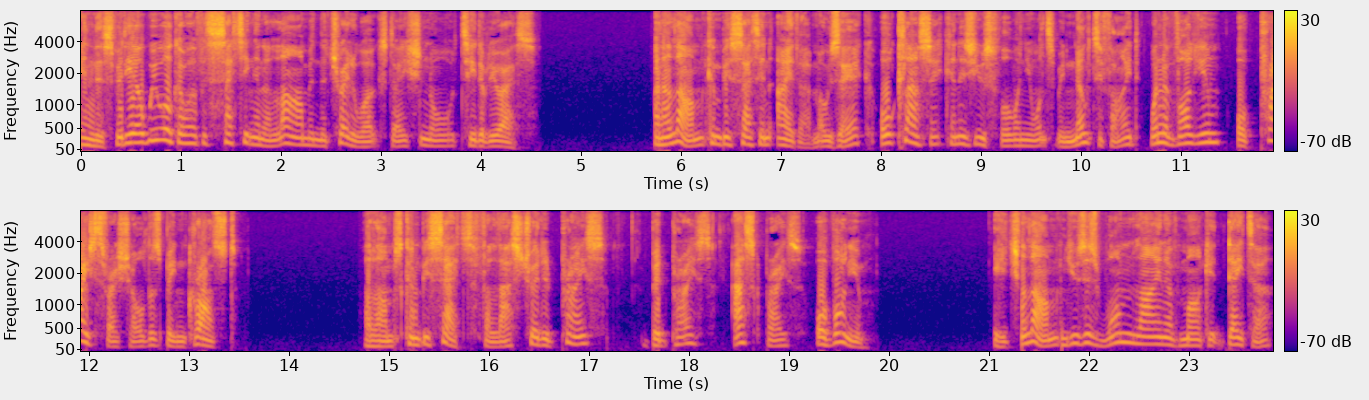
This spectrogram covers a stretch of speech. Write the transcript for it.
In this video we will go over setting an alarm in the Trader Workstation or TWS. An alarm can be set in either Mosaic or Classic and is useful when you want to be notified when a volume or price threshold has been crossed. Alarms can be set for last traded price, bid price, ask price or volume. Each alarm uses one line of market data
